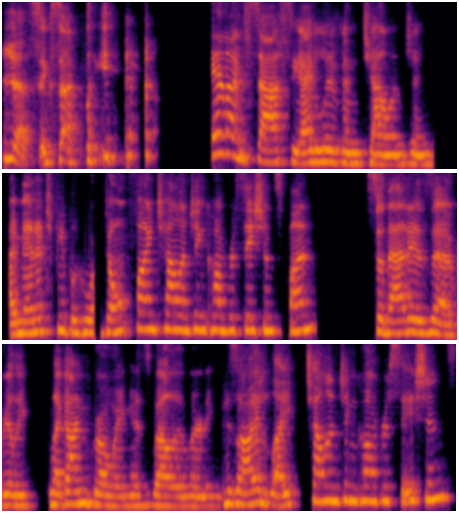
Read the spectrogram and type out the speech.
Yes, exactly. and I'm sassy. I live in challenging. I manage people who don't find challenging conversations fun so that is uh, really like I'm growing as well and learning because I like challenging conversations,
